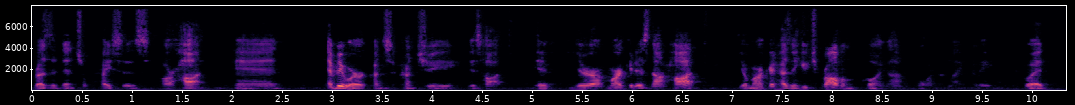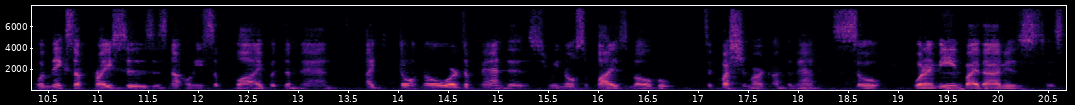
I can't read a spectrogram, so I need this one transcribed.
residential prices are hot and everywhere across the country is hot. If your market is not hot, your market has a huge problem going on more than likely. But what makes up prices is not only supply but demand. I don't know where demand is. We know supply is low, but it's a question mark on demand. So what I mean by that is, is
